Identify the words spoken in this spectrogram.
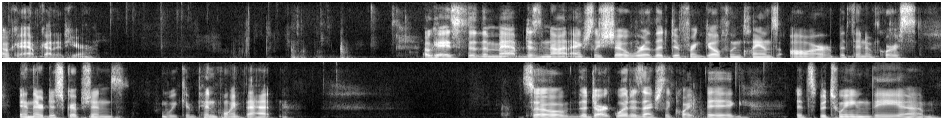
Okay i've got it here. Okay so the map does not actually show where the different gelfling clans are but then of course in their descriptions we can pinpoint that. So the dark wood is actually quite big. It's between the um,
